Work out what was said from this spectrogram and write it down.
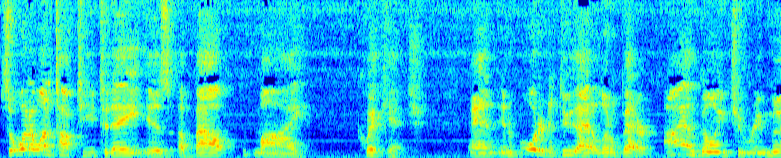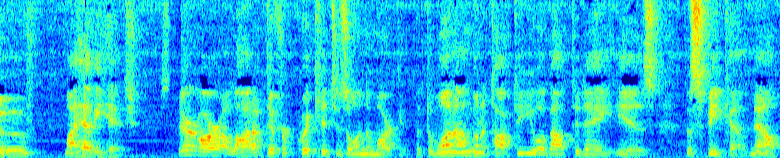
So what I want to talk to you today is about my quick hitch. And in order to do that a little better, I am going to remove my heavy hitch. There are a lot of different quick hitches on the market, but the one I'm going to talk to you about today is the SpeeCo. Now,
